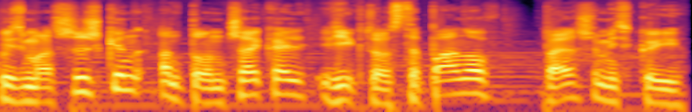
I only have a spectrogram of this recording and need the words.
Кузьма Шишкін, Антон Чекаль, Віктор Степанов, перший міський.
